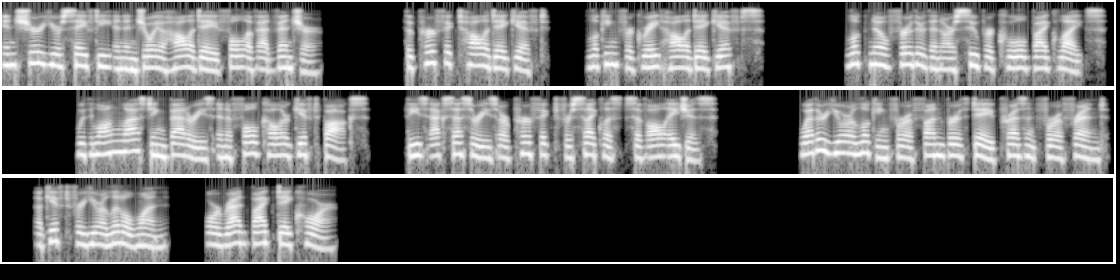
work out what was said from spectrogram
Ensure your safety and enjoy a holiday full of adventure. The perfect holiday gift, looking for great holiday gifts? Look no further than our super cool bike lights. With long-lasting batteries and a full-color gift box, these accessories are perfect for cyclists of all ages. Whether you're looking for a fun birthday present for a friend, a gift for your little one, or rad bike decor.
